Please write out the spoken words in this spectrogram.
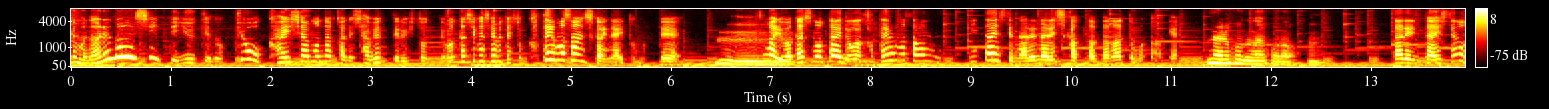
でも慣れ慣れしいって言うけど今日会社の中で喋ってる人って私が喋った人片山さんしかいないと思ってうんつまり私の態度が片山さんに対して慣れ慣れしかったんだなって思ったわけ。なるほどなるほど。うん。誰に対しての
